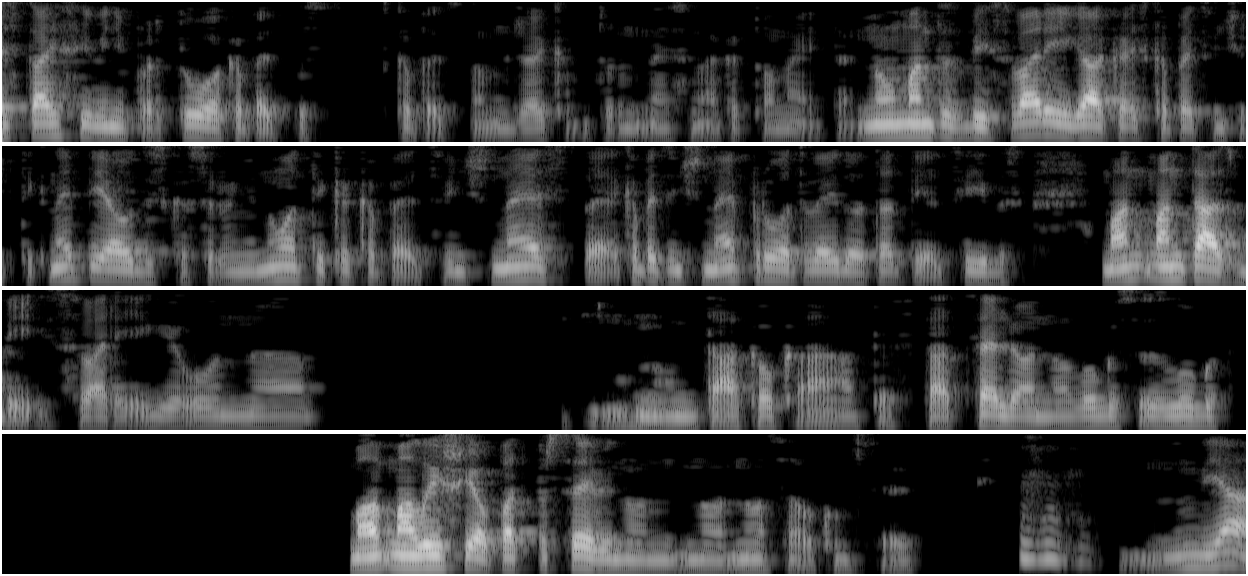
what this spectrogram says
es taisīju viņu par to, kāpēc tas kāpēc tam džekam tur nesanāk ar to meiteni. Nu, man tas bija svarīgākais, kāpēc viņš ir tik nepieaudzis, kas ar viņu notika, kāpēc viņš, nespē, kāpēc viņš neprot veidot attiecības. Man, man tas bija svarīgi. Un, un tā kaut kā tas tā ceļo no lugas uz lugu. Līdz jau pats par sevi no, no, nosaukums ir. Jā,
